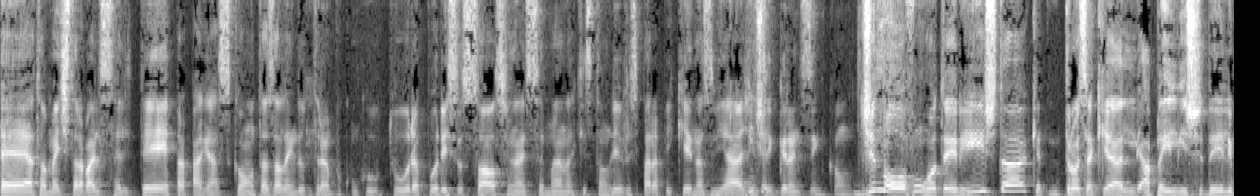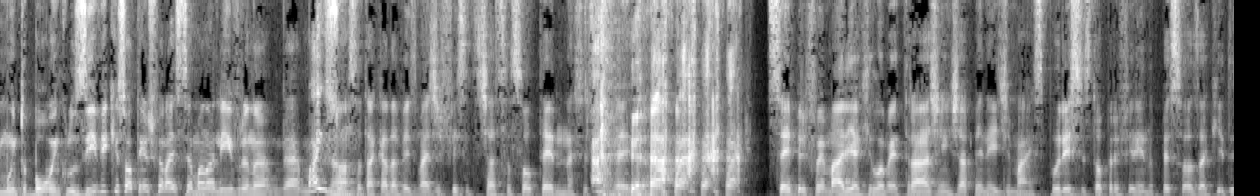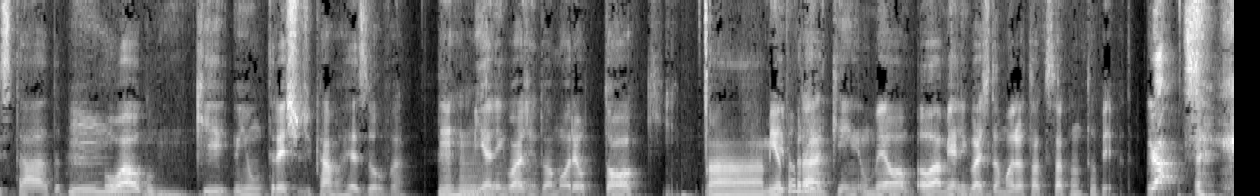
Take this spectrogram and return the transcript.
É, atualmente trabalho CLT para pagar as contas, além do trampo com cultura, por isso só os finais de semana que estão livres para pequenas viagens Gente, e grandes encontros. De novo, um roteirista que trouxe aqui a, a playlist dele, muito boa, inclusive, que só tem os finais de semana livre, né? É, mais Nossa, tá cada vez mais difícil deixar de ser solteiro, né? Vocês estão vendo. Sempre fui Maria quilometragem, já penei demais. Por isso estou preferindo pessoas aqui do estado Hum. ou algo que em um trecho de carro resolva. Um. Uhum. Minha linguagem do amor é o toque. Ah, a minha e também. pra quem. O meu, a minha linguagem do amor é o toque só quando tô bêbado. Ah!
